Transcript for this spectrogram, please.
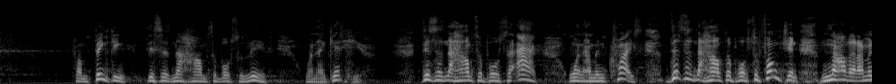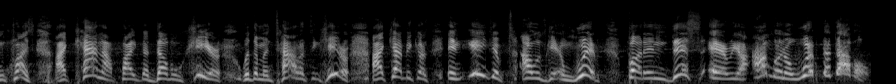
from thinking, this is not how I'm supposed to live when I get here. This is not how I'm supposed to act when I'm in Christ. This is not how I'm supposed to function now that I'm in Christ. I cannot fight the devil here with the mentality here. I can't because in Egypt I was getting whipped, but in this area I'm going to whip the devil.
